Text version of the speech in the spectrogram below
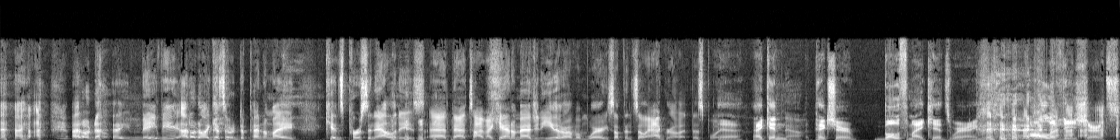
I, I don't know. Maybe I don't know. I guess it would depend on my kids' personalities at that time. I can't imagine either of them wearing something so aggro at this point. Yeah. I can No. picture both my kids wearing all of these shirts.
